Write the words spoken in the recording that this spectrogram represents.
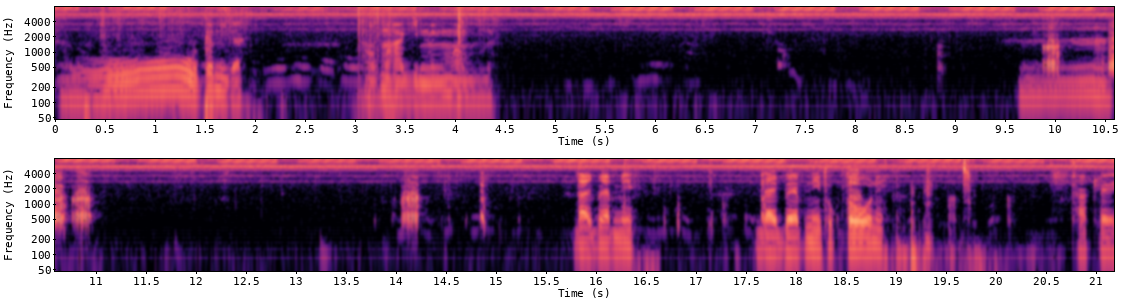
โอ้ตัวนี้กันออกมาหากินแมงมุมเลยได้แบบนี้ ได้แบบนี้ทุกโตนี่คักเลย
